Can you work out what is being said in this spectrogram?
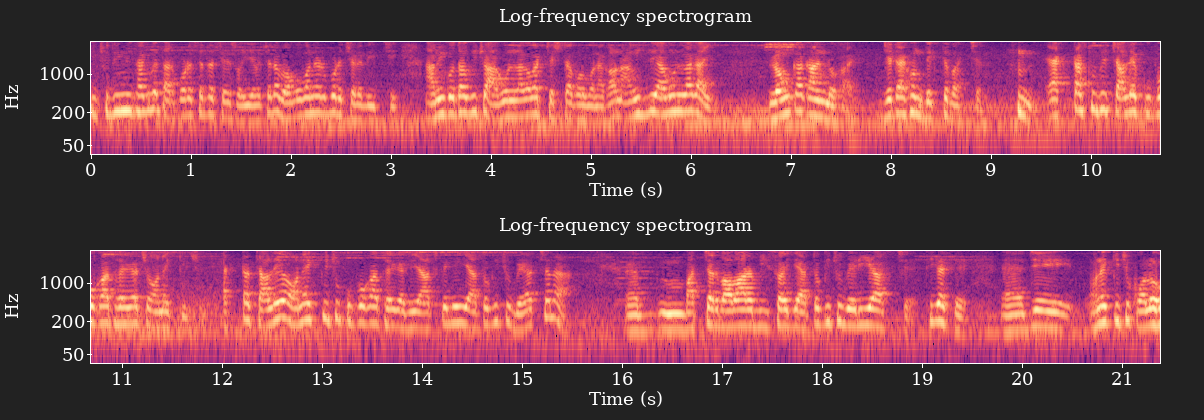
কিছুদিনই থাকবে, তারপরে সেটা শেষ হয়ে যাবে। সেটা ভগবানের উপরে ছেড়ে দিচ্ছি। আমি কোথাও কিছু আগুন লাগাবার চেষ্টা করব না, কারণ আমি যদি আগুন লাগাই, লঙ্কা কাণ্ড হয়, যেটা এখন দেখতে পাচ্ছেন। একটা শুধু চালে কুপকাত হয়ে গেছে অনেক কিছু। একটা চালে অনেক কিছু কুপকাত হয়ে গেছে। আজকে যে এত কিছু বেরাচ্ছে না বাচ্চার বাবার বিষয়ে যে এত কিছু বেরিয়ে আসছে, ঠিক আছে? যে অনেক কিছু কলহ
